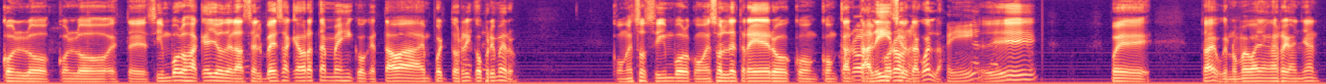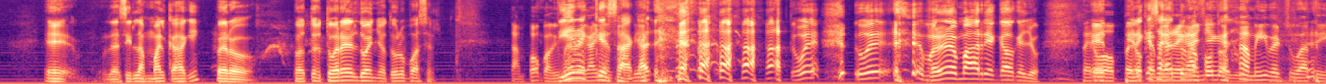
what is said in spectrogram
Con los, con los este, símbolos aquellos de la cerveza que ahora está en México, que estaba en Puerto Rico primero. Con esos símbolos, con esos letreros, con, con cantalicio, ¿te acuerdas? Sí. Pues, ¿sabes? Que no me vayan a regañar. Eh, decir las marcas aquí, pero, tú, eres el dueño, tú lo puedes hacer. Tampoco, a mí Tienes que sacar. tú ves, tú ves, pero eres más arriesgado que yo. Pero, eh, tienes que, sacarte una foto allí. A mí versus a ti.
